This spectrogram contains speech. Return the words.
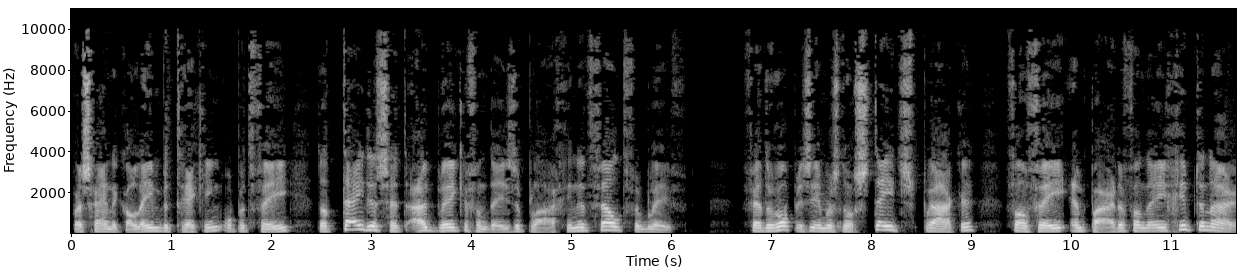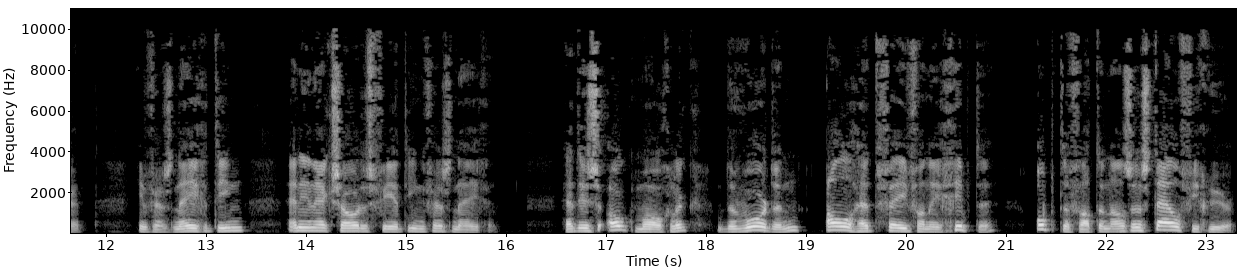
waarschijnlijk alleen betrekking op het vee dat tijdens het uitbreken van deze plaag in het veld verbleef. Verderop is immers nog steeds sprake van vee en paarden van de Egyptenaren, in vers 19 en in Exodus 14 vers 9. Het is ook mogelijk de woorden al het vee van Egypte op te vatten als een stijlfiguur,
